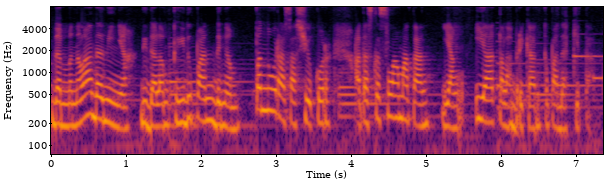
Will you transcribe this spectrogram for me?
dan meneladaninya di dalam kehidupan dengan penuh rasa syukur atas keselamatan yang Ia telah berikan kepada kita.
